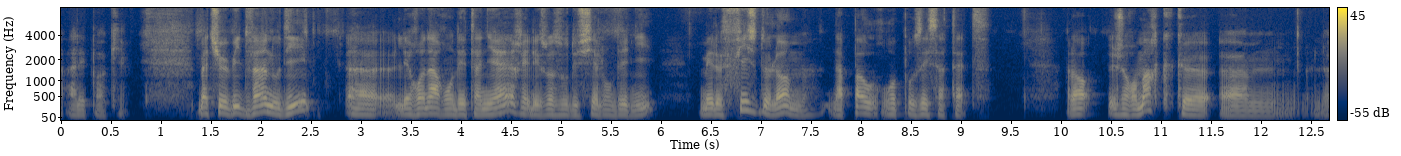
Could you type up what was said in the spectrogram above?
à, l'époque. Matthieu 8, 20 nous dit euh, Les renards ont des tanières et les oiseaux du ciel ont des nids, mais le Fils de l'homme n'a pas où reposer sa tête. Alors, je remarque que euh, le,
